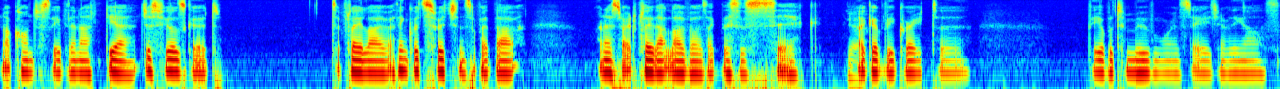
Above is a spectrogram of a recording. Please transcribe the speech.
Not consciously, but then I, yeah, it just feels good to play live. I think with Switch and stuff like that, when I started to play that live, I was like, this is sick. Yeah. Like, it'd be great to be able to move more on stage and everything else.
